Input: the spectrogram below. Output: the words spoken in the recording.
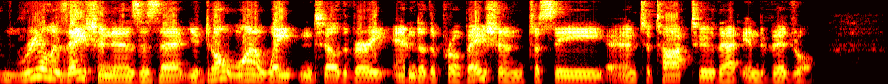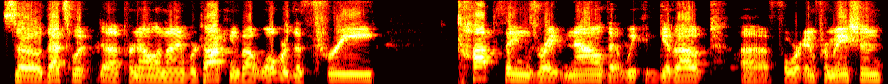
realization is is that you don't want to wait until the very end of the probation to see and to talk to that individual. So that's what uh, and I were talking about. What were the three top things right now that we could give out uh, for information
